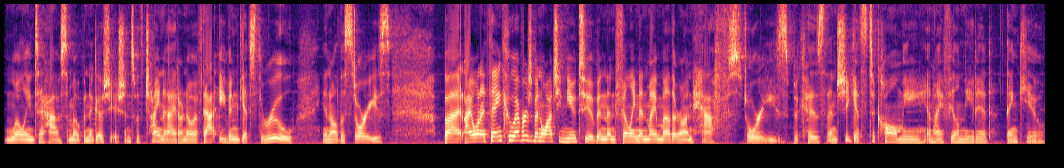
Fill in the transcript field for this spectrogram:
willing to have some open negotiations with China. I don't know if that even gets through in all the stories. But I want to thank whoever's been watching YouTube and then filling in my mother on half stories because then she gets to call me and I feel needed. Thank you.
